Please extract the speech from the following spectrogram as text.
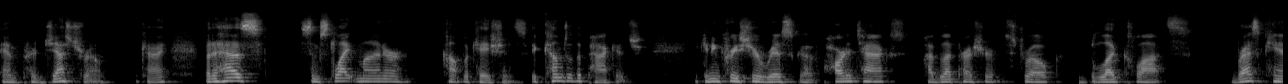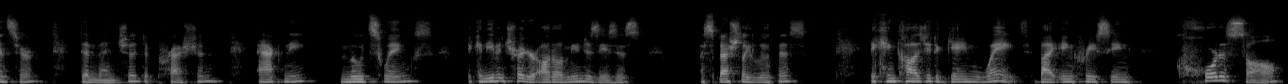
and progesterone. Okay. But it has some slight minor complications. It comes with a package. It can increase your risk of heart attacks, high blood pressure, stroke, blood clots, breast cancer, dementia, depression, acne, mood swings. It can even trigger autoimmune diseases, especially lupus. It can cause you to gain weight by increasing cortisol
